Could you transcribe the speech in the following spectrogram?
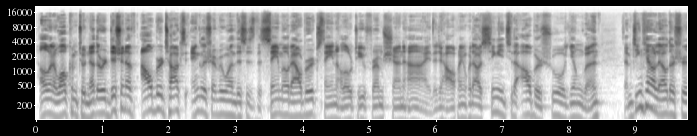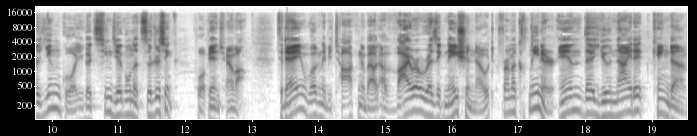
Hello and welcome to another edition of Albert Talks English, everyone. This is the same old Albert saying hello to you from Shanghai. 大家好，欢迎回到新一期的 Albert 说英文。咱们今天要聊的是英国一个清洁工的辞职信火遍全网。Today we're going to be talking about a viral resignation note from a cleaner in the United Kingdom.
